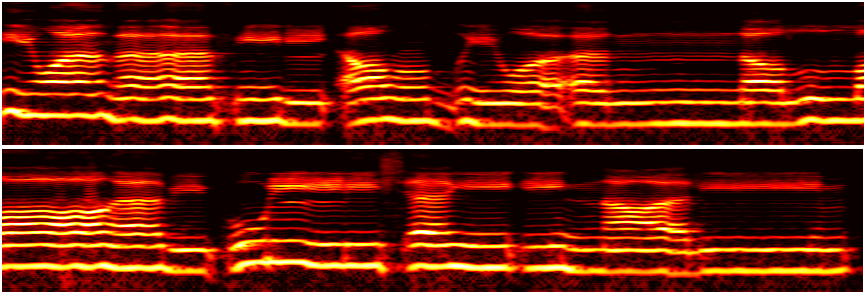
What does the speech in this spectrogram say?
وما في الأرض وأن الله بكل شيء عليم.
